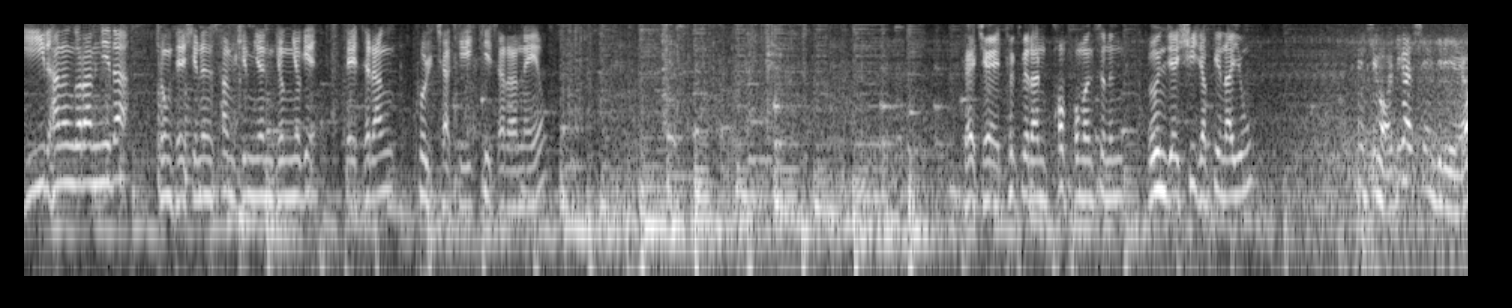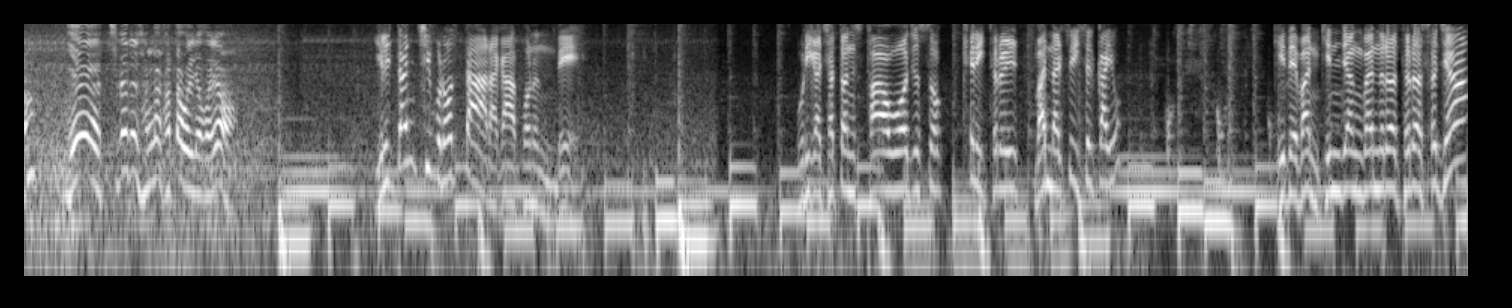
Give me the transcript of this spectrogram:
일하는 거랍니다. 종태 씨는 30년 경력의 베테랑 굴착기 기사라네요. 대체 특별한 퍼포먼스는 언제 시작되나요? 지금 어디 가시는 길이에요? 예, 집에 좀 잠깐 갔다 오려고요. 일단 집으로 따라가 보는데 우리가 찾던 스타워즈 속 캐릭터를 만날 수 있을까요? 기대 반 긴장 반으로 들어서자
